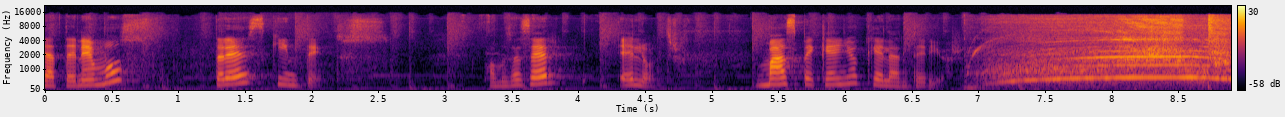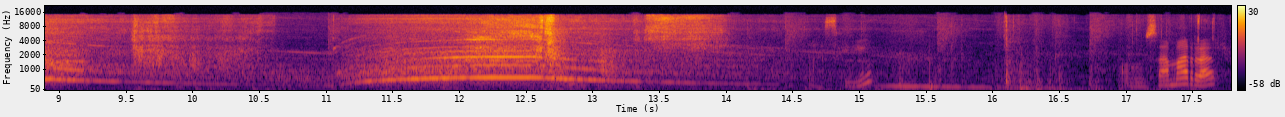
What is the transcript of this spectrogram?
Ya tenemos tres quintetos. Vamos a hacer el otro, más pequeño que el anterior. Así. Vamos a amarrar.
